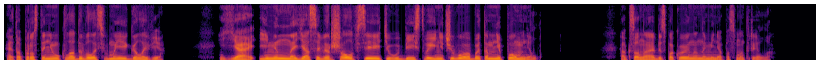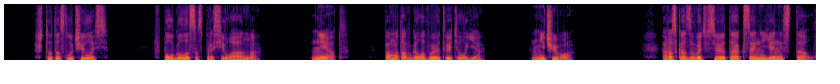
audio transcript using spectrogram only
Это просто не укладывалось в моей голове. Я, именно я совершал все эти убийства и ничего об этом не помнил. Оксана обеспокоенно на меня посмотрела. «Что-то случилось?» В полголоса спросила она. «Нет», — помотав головой, ответил я. «Ничего». Рассказывать все это Оксане я не стал.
